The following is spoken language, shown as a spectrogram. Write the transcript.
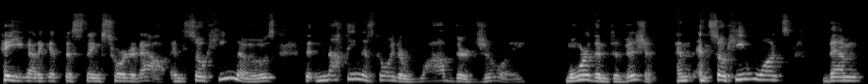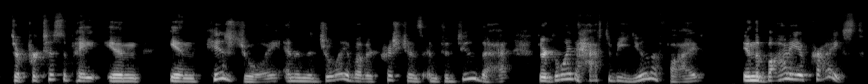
hey, you got to get this thing sorted out. And so he knows that nothing is going to rob their joy more than division. And, and so he wants them to participate in, in his joy and in the joy of other Christians. And to do that, they're going to have to be unified in the body of Christ.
